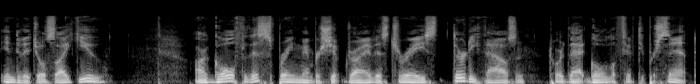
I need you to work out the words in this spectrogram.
individuals like you. Our goal for this spring membership drive is to raise 30,000 toward that goal of 50%.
